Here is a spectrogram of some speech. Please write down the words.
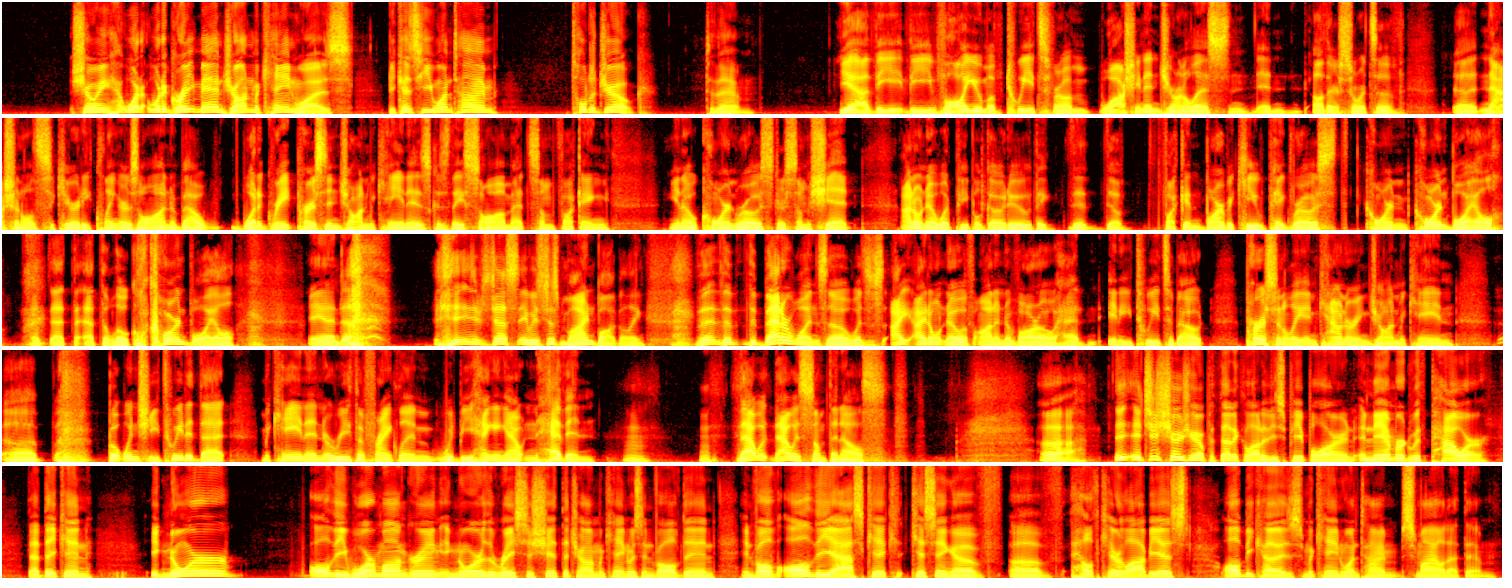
showing what what a great man John McCain was because he one time told a joke to them. Yeah, the the volume of tweets from Washington journalists and and other sorts of uh, national security clingers on about what a great person John McCain is because they saw him at some fucking, you know, corn roast or some shit. I don't know what people go to. The the the fucking barbecue pig roast corn corn boil at at at the local corn boil, and. Uh, It was just it was just mind boggling. The the the better ones though was I, I don't know if Ana Navarro had any tweets about personally encountering John McCain, uh, but when she tweeted that McCain and Aretha Franklin would be hanging out in heaven, that was that was something else. Uh, it, it just shows you how pathetic a lot of these people are and enamored with power that they can ignore all the warmongering, ignore the racist shit that John McCain was involved in, involve all the ass kick kissing of of healthcare lobbyists, all because McCain one time smiled at them.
